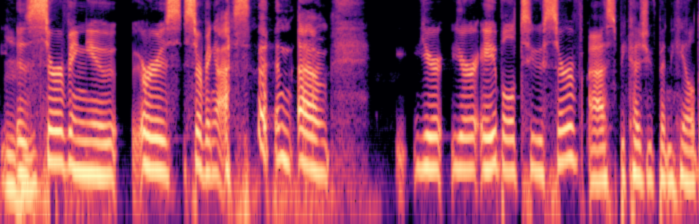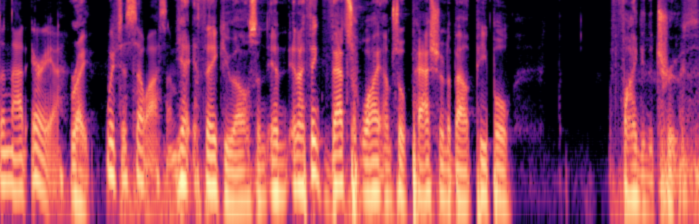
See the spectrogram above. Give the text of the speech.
is Mm-hmm. serving you or is serving us. and um, you're you're able to serve us because you've been healed in that area, Right. which is so awesome. Yeah, thank you, Allison. And and I think that's why I'm so passionate about people finding the truth.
